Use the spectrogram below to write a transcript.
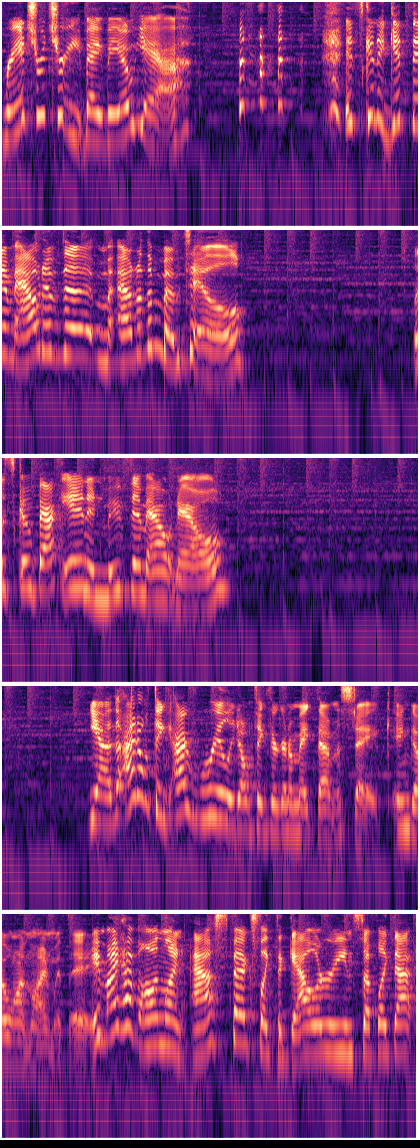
Ranch Retreat, baby. Oh yeah. it's gonna get them out of the out of the motel. Let's go back in and move them out now. Yeah, I don't think, I really don't think they're gonna make that mistake and go online with it. It might have online aspects like the gallery and stuff like that.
